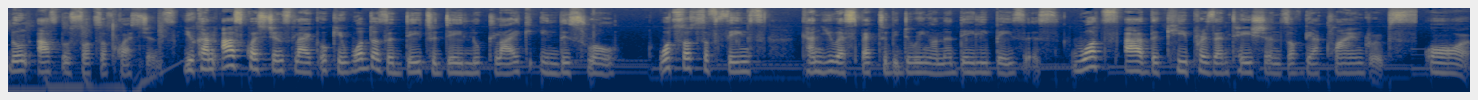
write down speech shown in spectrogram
Don't ask those sorts of questions. You can ask questions like, okay, what does a day to day look like in this role? What sorts of things can you expect to be doing on a daily basis? What are the key presentations of their client groups or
